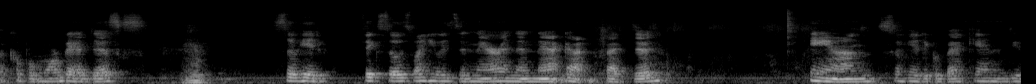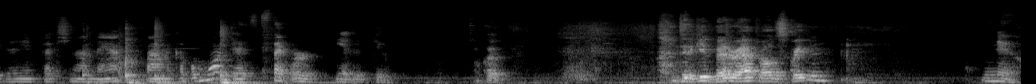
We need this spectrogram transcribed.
a couple more bad discs. Mhm. So he had to fix those while he was in there, and then that got infected. And so he had to go back in and do the infection on that, found a couple more discs that were, he had to do. Okay. Did it get better after all the scraping? No.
